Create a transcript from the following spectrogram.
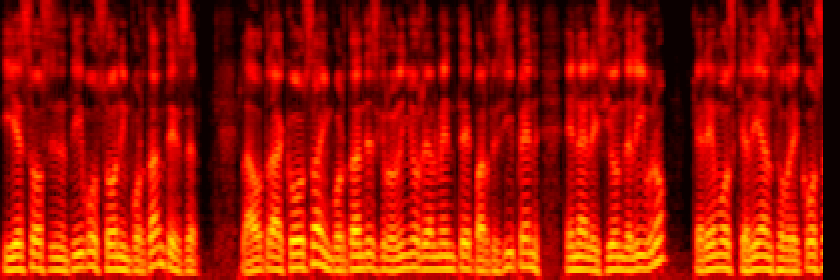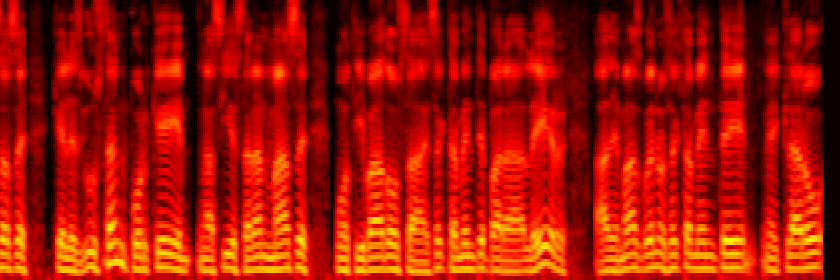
y esos incentivos son importantes. La otra cosa importante es que los niños realmente participen en la elección del libro. Queremos que lean sobre cosas eh, que les gustan porque así estarán más eh, motivados a exactamente para leer. Además, bueno, exactamente, eh, claro,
